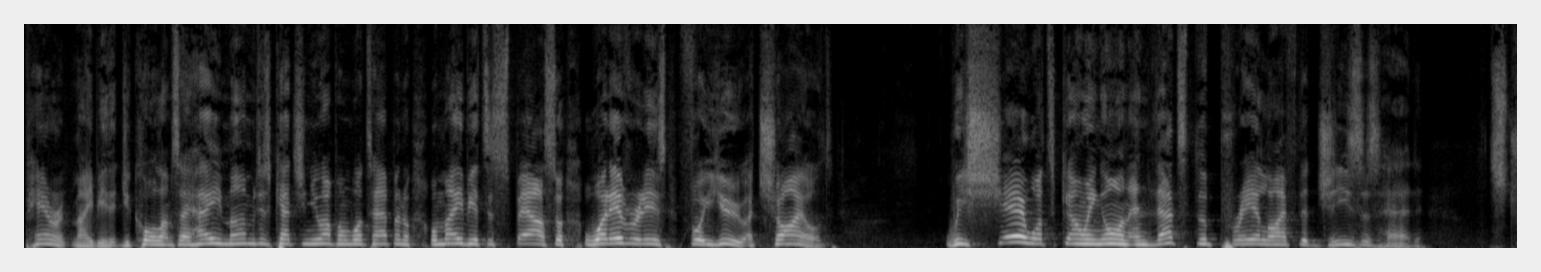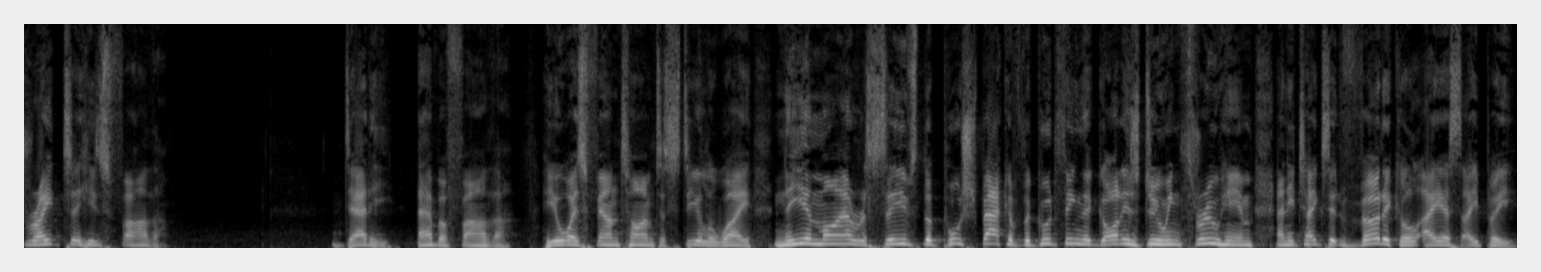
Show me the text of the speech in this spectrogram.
parent maybe that you call up and say, hey, mum, just catching you up on what's happened. Or, or maybe it's a spouse or whatever it is for you, a child. We share what's going on, and that's the prayer life that Jesus had straight to his Father. Daddy, Abba, Father. He always found time to steal away. Nehemiah receives the pushback of the good thing that God is doing through him, and he takes it vertical ASAP.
